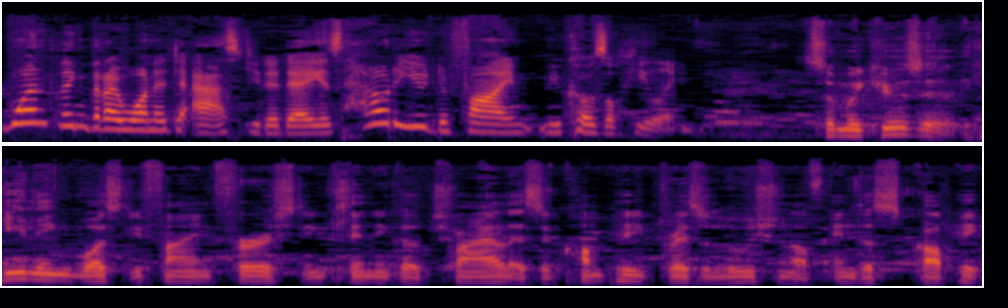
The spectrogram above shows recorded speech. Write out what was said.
One thing that I wanted to ask you today is how do you define mucosal healing? So mucosal healing was defined first in clinical trial as a complete resolution of endoscopic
